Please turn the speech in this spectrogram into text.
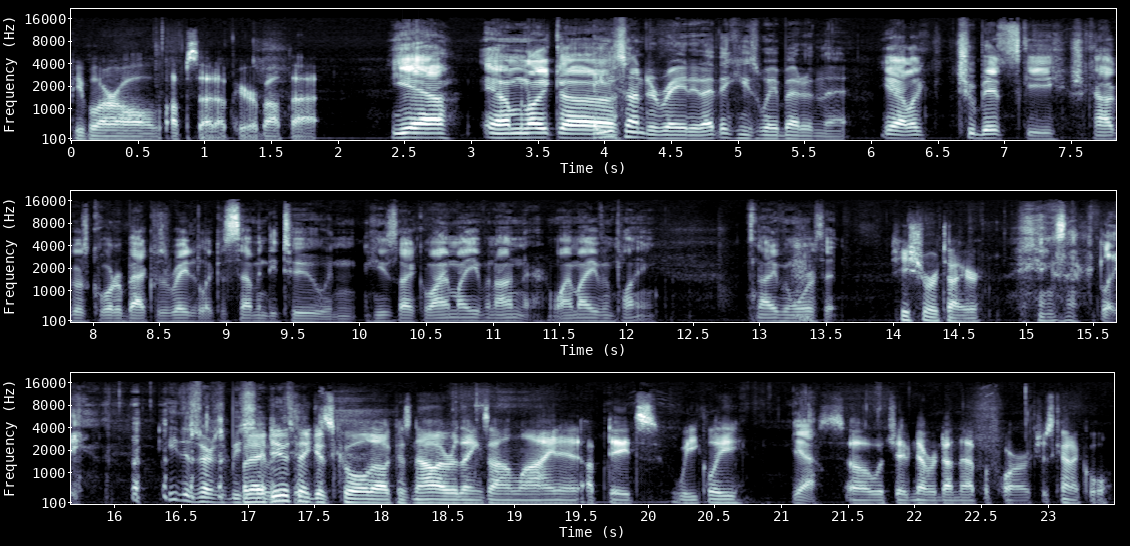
people are all upset up here about that. Yeah, I'm like uh, he's underrated. I think he's way better than that. Yeah, like Trubisky, Chicago's quarterback was rated like a 72, and he's like, "Why am I even on there? Why am I even playing? It's not even worth it." He should retire. exactly. He deserves to be. But I do think it's cool though because now everything's online and it updates weekly. Yeah, So which they've never done that before, which is kind of cool.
